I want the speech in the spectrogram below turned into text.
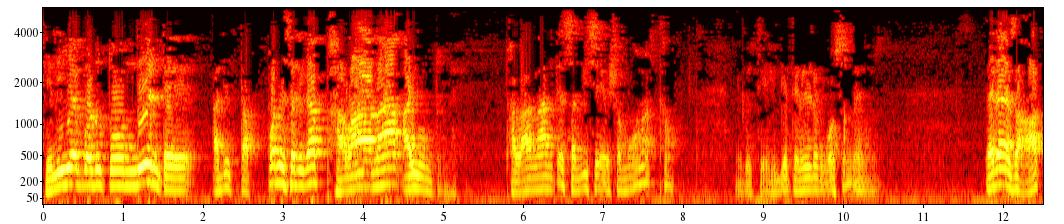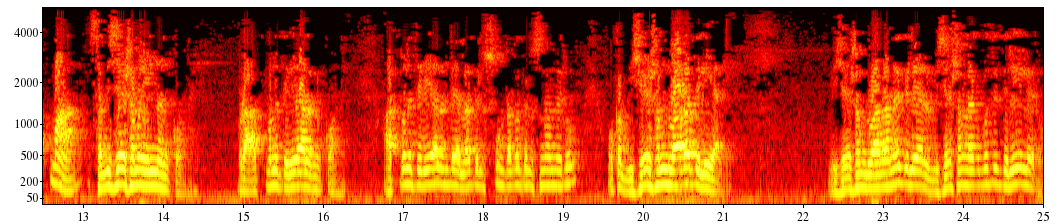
తెలియబడుతోంది అంటే అది తప్పనిసరిగా ఫలానా అయి ఉంటుంది. ఫలానా అంటే సవిశేషము అని అర్థం. మీకు తేలిగ్గా తెలియడం కోసం నేను వేరే ఆత్మ సవిశేషమైందనుకోండి. ఇప్పుడు ఆత్మను తెలియాలనుకోండి. ఆత్మను తెలియాలంటే ఎలా తెలుసుకుంటారో తెలిసినా మీరు? ఒక విశేషం ద్వారా తెలియాలి. విశేషం ద్వారానే తెలియాలి. విశేషం లేకపోతే తెలియలేరు.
